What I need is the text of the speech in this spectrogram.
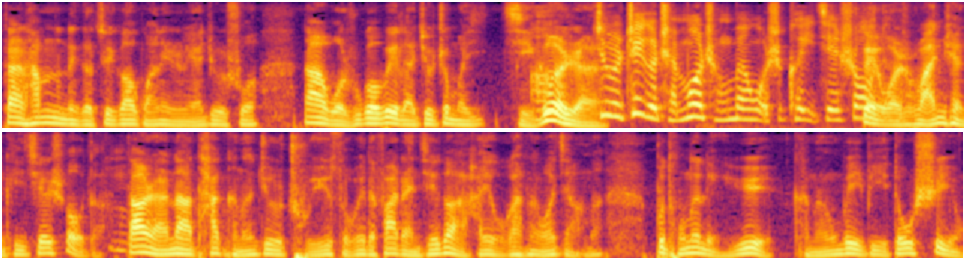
但是他们的那个最高管理人员就是说，那我如果为了就这么几个人，啊就是这个沉没成本我是可以接受的。对我是完全可以接受的。当然呢，他可能就是处于所谓的发展阶段，还有刚才我讲的不同的领域，可能未必都适用。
